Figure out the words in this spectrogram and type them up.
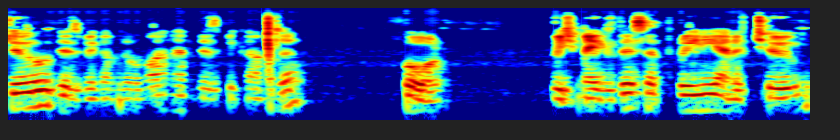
2, this becomes a 1 and this becomes a 4 which makes this a 3 and a 2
